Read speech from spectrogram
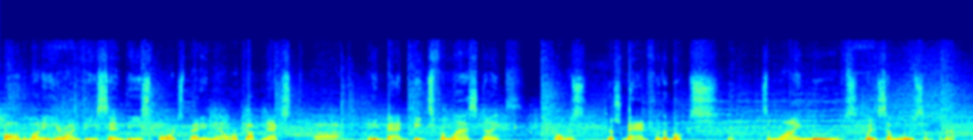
Follow the money here on VSIN, the Sports Betting Network. Up next, uh, any bad beats from last night? What was Just bad for the books? some line moves, win some, lose some. Coming up.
